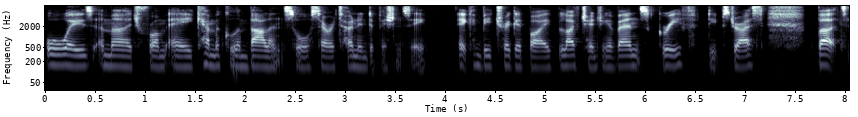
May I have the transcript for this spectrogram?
always emerge from a chemical imbalance or serotonin deficiency. It can be triggered by life changing events, grief, deep stress. But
